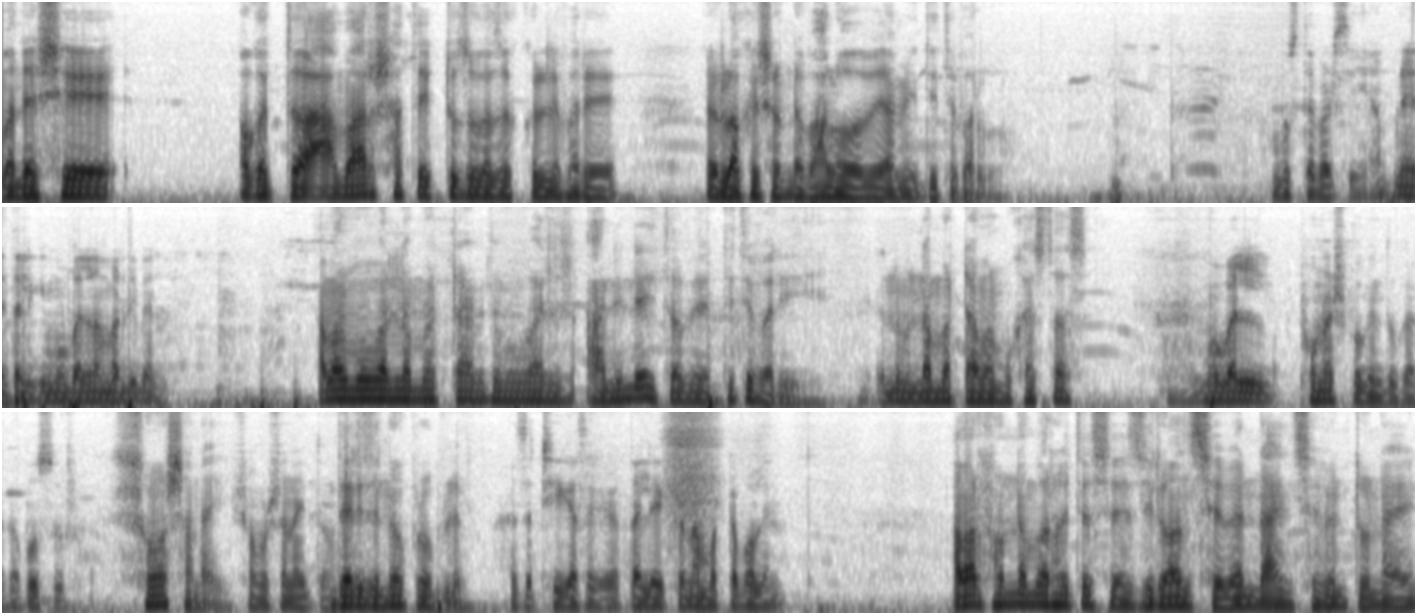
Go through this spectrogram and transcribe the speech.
মানে সে অগত্য আমার সাথে একটু যোগাযোগ করলে পারে লোকেশনটা ভালোভাবে আমি দিতে পারব। বুঝতে পারছি। আপনি তাহলে কি মোবাইল নাম্বার দিবেন? আমার মোবাইল নাম্বারটা আমি তো মোবাইল আনি নেই তবে দিতে পারি। নাম্বারটা আমার মুখাস্ত আছে। মোবাইল ফোন আসব কিন্তু কাকা প্রচুর। সমস্যা নাই। সমস্যা নাই তো? There is a no problem আচ্ছা ঠিক আছে কাকা তাহলে একটু নাম্বারটা বলেন। আমার ফোন নাম্বার হইতেছে zero one seven nine seven two nine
